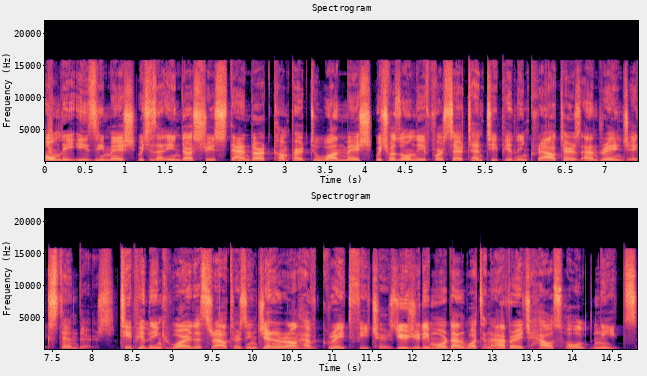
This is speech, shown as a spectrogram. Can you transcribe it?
only EasyMesh, which is an industry standard compared to OneMesh, which was only for certain TP-Link routers and range extenders. TP-Link wireless routers in general have great features, usually more than what an average household needs.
